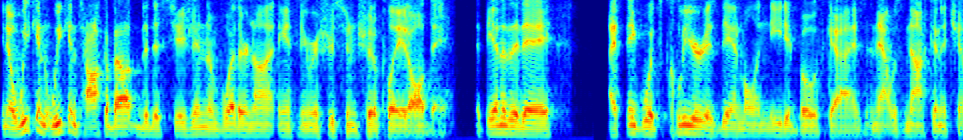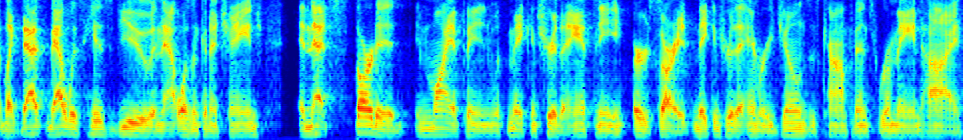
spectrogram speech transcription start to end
you know, we can we can talk about the decision of whether or not Anthony Richardson should have played all day. At the end of the day, I think what's clear is Dan Mullen needed both guys, and that was not going to change. Like that, that was his view, and that wasn't going to change. And that started, in my opinion, with making sure that Anthony, or sorry, making sure that Emory Jones's confidence remained high,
